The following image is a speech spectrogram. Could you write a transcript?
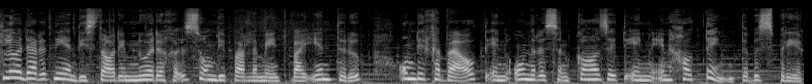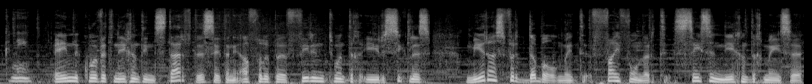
glo dat dit nie in die stadium nodig is om die parlement byeen te roep om die geweld en onrus in KZN en Gauteng te bespreek nie. En COVID-19 sterftes het in die afgelope 24 uur siklus meer as verdubbel met 596 mense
